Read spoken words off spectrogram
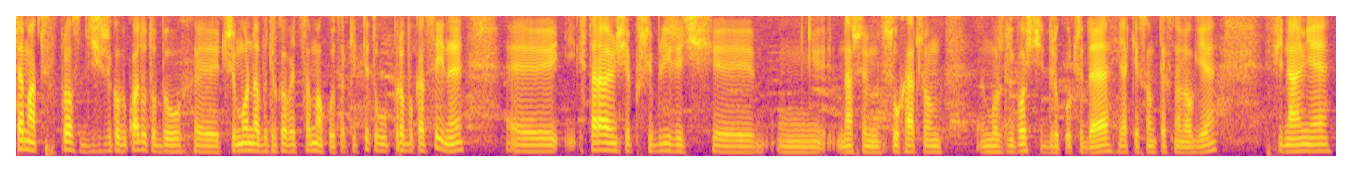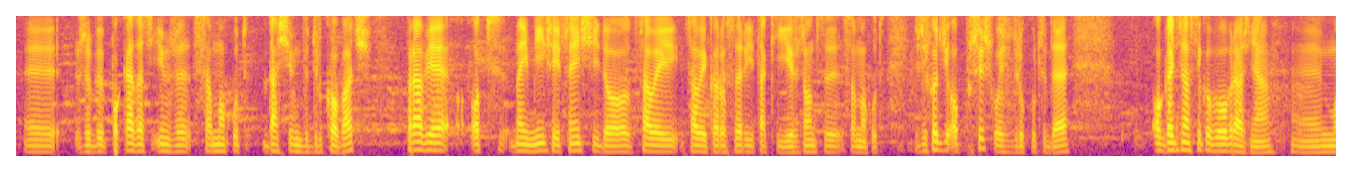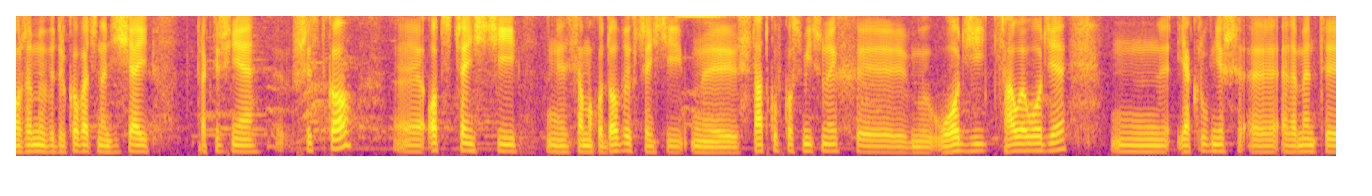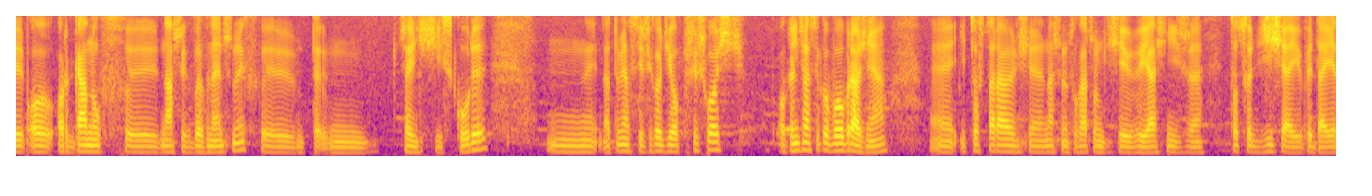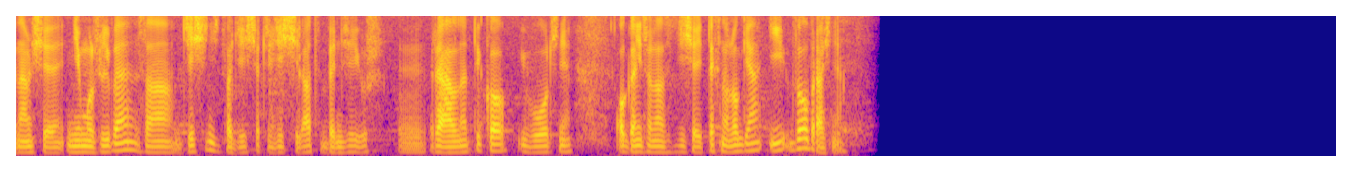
Temat wprost dzisiejszego wykładu to był, e, czy można wydrukować samochód. Taki tytuł prowokacyjny. I Starałem się przybliżyć e, mm, naszym słuchaczom możliwości druku 3D, jakie są technologie. Finalnie, żeby pokazać im, że samochód da się wydrukować prawie od najmniejszej części do całej, całej karoserii taki jeżdżący samochód. Jeżeli chodzi o przyszłość druku 3D, ogranicza nas tylko wyobraźnia. Możemy wydrukować na dzisiaj praktycznie wszystko, od części e, samochodowych, części e, statków kosmicznych, e, łodzi, całe łodzie, mm, jak również e, elementy organów e, naszych wewnętrznych, e, części skóry. Mm, Natomiast jeśli chodzi o przyszłość, ogranicza nas tylko wyobraźnia e, i to starałem się naszym słuchaczom dzisiaj wyjaśnić, że to, co dzisiaj wydaje nam się niemożliwe, za 10, 20, 30 lat będzie już e, realne, tylko i wyłącznie ogranicza nas dzisiaj technologia i wyobraźnia.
